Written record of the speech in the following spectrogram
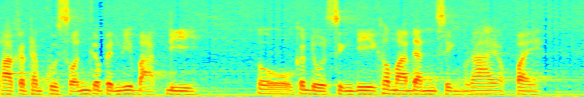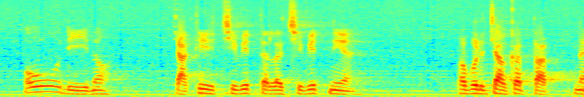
พากันทำกุศลก็เป็นวิบากดีโอ้ก็ดูดสิ่งดีเข้ามาดันสิ่งร้ายออกไป โอ้ดีเนาะจากที่ชีวิตแต่ละชีวิตเนี่ยพระพุทธเจ้าก็ตรัสใน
